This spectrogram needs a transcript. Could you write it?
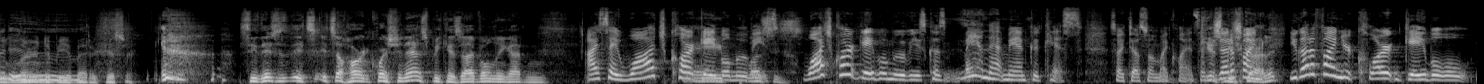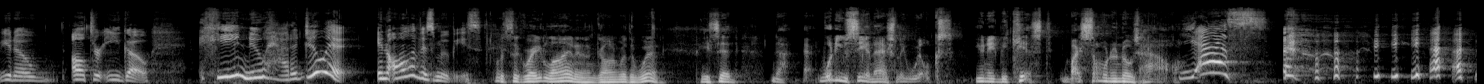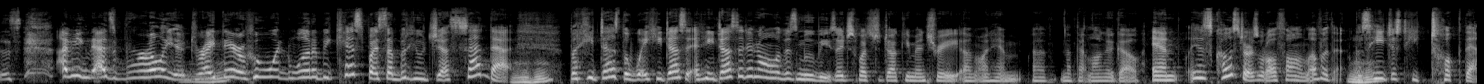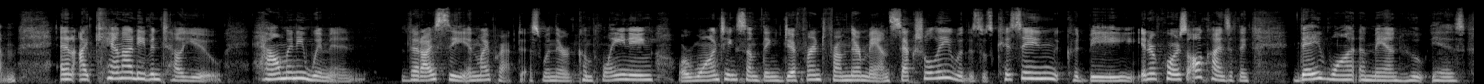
you learn to be a better kisser. See, this is it's it's a hard question to ask because I've only gotten I say watch Clark A Gable movies. pluses. Watch Clark Gable movies because man, that man could kiss. So I tell some of my clients, like, Kiss you got to find Scarlett. you got to find your Clark Gable, you know, alter ego. He knew how to do it in all of his movies. what's the great line in Gone with the Wind. He said, "Now, what do you see in Ashley Wilkes? You need to be kissed by someone who knows how." Yes. yes. I mean, that's brilliant right there. Who wouldn't want to be kissed by somebody who just said that? But he does the way he does it, and he does it in all of his movies. I just watched a documentary um, on him uh, not that long ago, and his co-stars would all fall in love with him because he just he took them. And I cannot even tell you how many women that I see in my practice when they're complaining or wanting something different from their man sexually, whether this was kissing, could be intercourse, all kinds of things. They want a man who is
